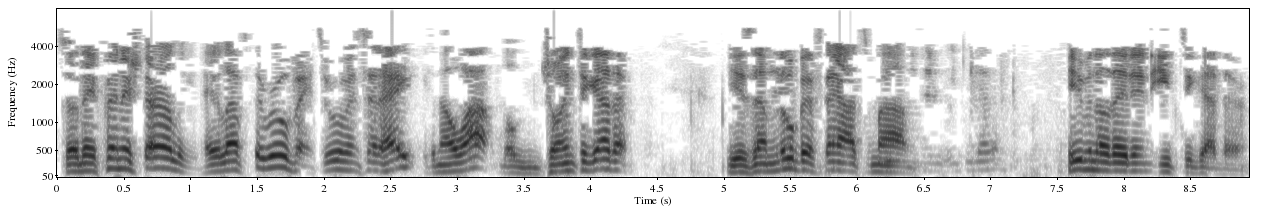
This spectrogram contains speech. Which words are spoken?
So they finished early. They left the Reuven's. Reuven said, hey, you know what? We'll join together. Even though they didn't eat together.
